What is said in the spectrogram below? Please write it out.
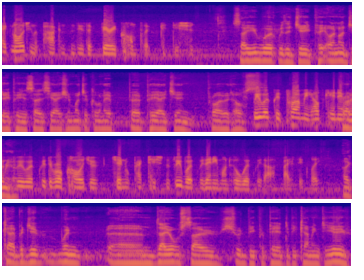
acknowledging that Parkinson's is a very complex condition. So you work with a GP, or not GP association, what you call now uh, PHN, private health. We work with primary healthcare Primary networks, health. we work with the Royal College of General Practitioners, we work with anyone who'll work with us, basically. Okay, but you, when um, they also should be prepared to be coming to you.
